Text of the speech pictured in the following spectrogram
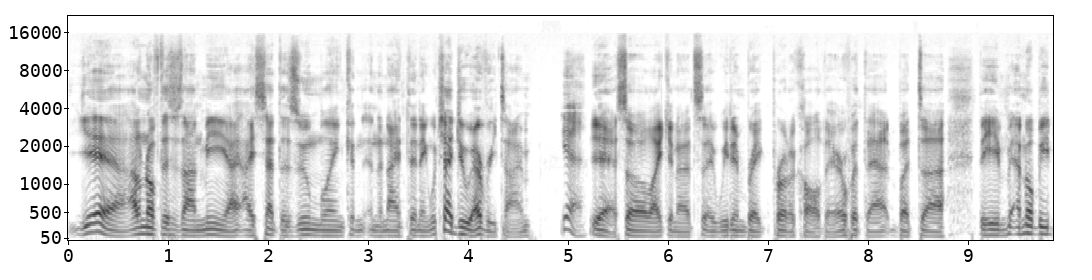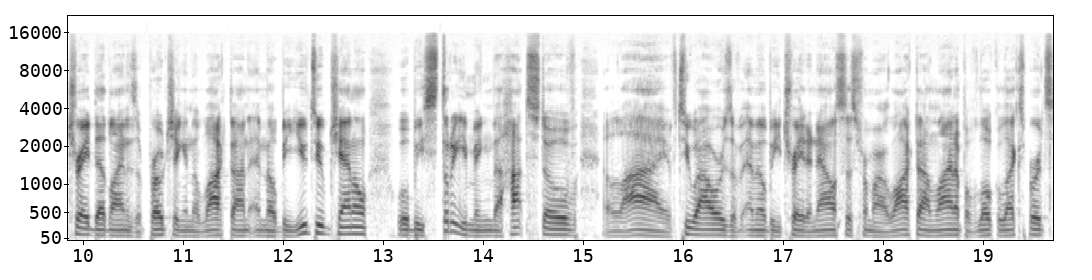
yeah, I don't know if this is on me. I, I sent the Zoom link in, in the ninth inning, which I do every time. Yeah. Yeah, so like you know, it's uh, we didn't break protocol there with that, but uh, the MLB trade deadline is approaching, and the Locked On MLB YouTube channel will be streaming the Hot Stove live, two hours of MLB trade analysis from our Locked On lineup of local experts.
